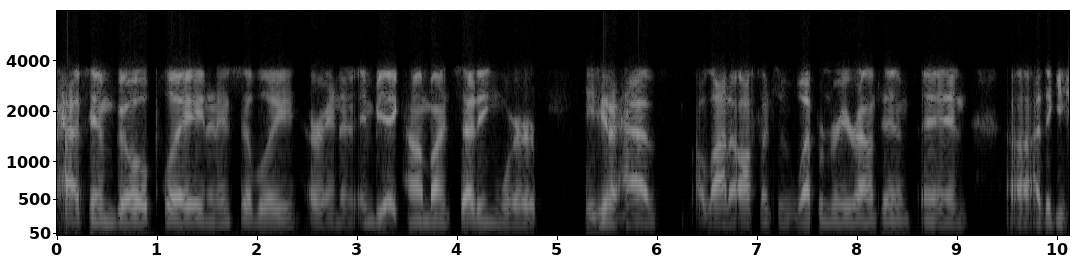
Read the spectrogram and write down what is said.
have him go play in an NCAA or in an NBA combine setting where he's going to have a lot of offensive weaponry around him, and uh, I think he's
